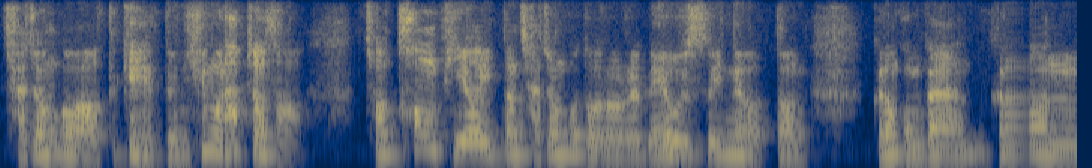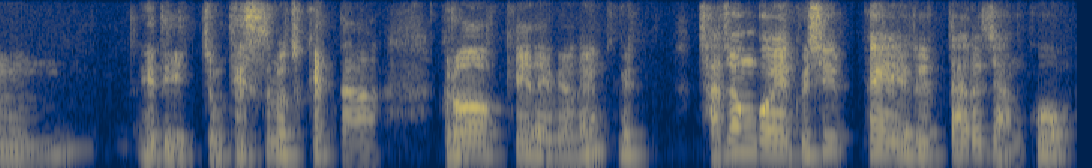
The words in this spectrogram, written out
자전거와 어떻게든 힘을 합쳐서 저 텅 비어 있던 자전거 도로를 메울 수 있는 어떤 그런 공간 그런 애들이 좀 됐으면 좋겠다. 그렇게 되면은 그 자전거의 그 실패를 따르지 않고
